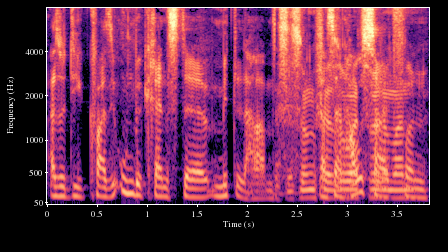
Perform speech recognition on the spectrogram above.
also die quasi unbegrenzte Mittel haben. Das ist ungefähr das ist ein so, Haushalt von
